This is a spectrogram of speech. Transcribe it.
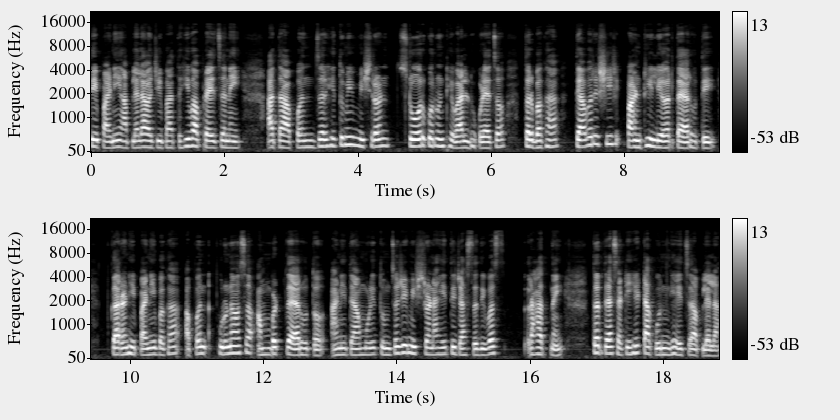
ते पाणी आपल्याला अजिबातही वापरायचं नाही. आता आपण जर हे तुम्ही मिश्रण स्टोअर करून ठेवाल ढोकळ्याचं तर बघा त्यावर अशी पांढरी लेअर तयार होते. कारण हे पाणी बघा आपण पूर्ण असं आंबट तयार होतं. आणि त्यामुळे तुमचं जे मिश्रण आहे ते जास्त दिवस राहत नाही. तर त्यासाठी हे टाकून घ्यायचं आपल्याला.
